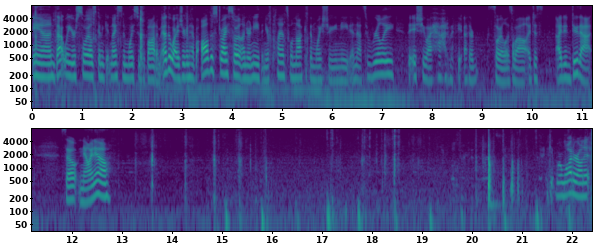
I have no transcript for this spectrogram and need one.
and that way your soil is going to get nice and moist at the bottom. Otherwise, you're going to have all this dry soil underneath and your plants will not get the moisture you need. And that's really the issue I had with the other soil as well. I just, I didn't do that. So now I know. Get more water on it.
